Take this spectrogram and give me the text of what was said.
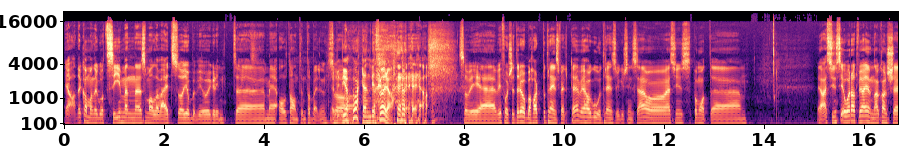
Ja, det kan man jo godt si, men uh, som alle veit, så jobber vi jo i Glimt uh, med alt annet enn tabellen. Så, Vi, vi har hørt den litt før, ja. ja. Så vi, eh, vi fortsetter å jobbe hardt på treningsfeltet. Vi har gode treningsuker, syns jeg, og jeg syns på en måte Ja, jeg syns i år at vi har evna kanskje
